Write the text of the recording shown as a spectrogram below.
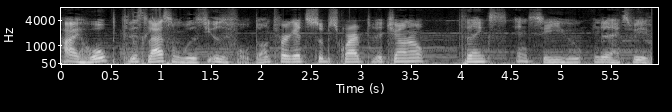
I hope this lesson was useful. Don't forget to subscribe to the channel. Thanks and see you in the next video.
